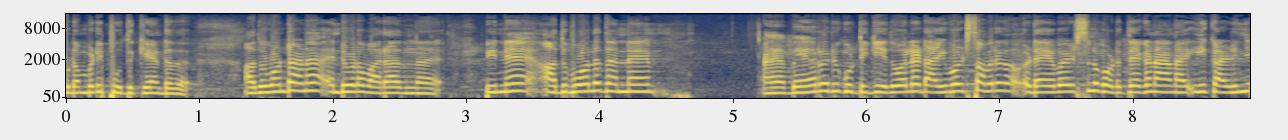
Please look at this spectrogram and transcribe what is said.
ഉടമ്പടി പുതുക്കേണ്ടത്. അതുകൊണ്ടാണ് എന്റെ ഇവിടെ വരാറുന്നത് പിന്നെ അതുപോലെ തന്നെ വേറൊരു കുട്ടിക്ക് ഇതുപോലെ ഡൈവേഴ്സ് അവർ ഡൈവേഴ്സിന് കൊടുത്തേക്കണാണ് ഈ കഴിഞ്ഞ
